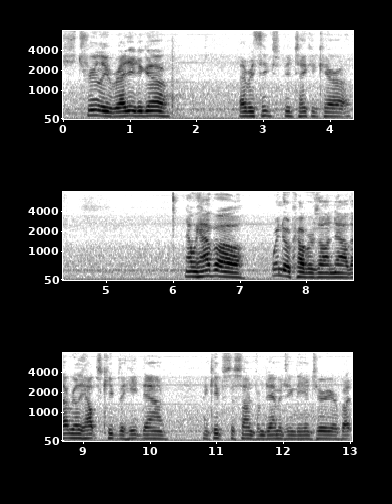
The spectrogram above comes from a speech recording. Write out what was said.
She's truly ready to go. Everything's been taken care of. Now we have uh, window covers on now. That really helps keep the heat down and keeps the sun from damaging the interior. But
